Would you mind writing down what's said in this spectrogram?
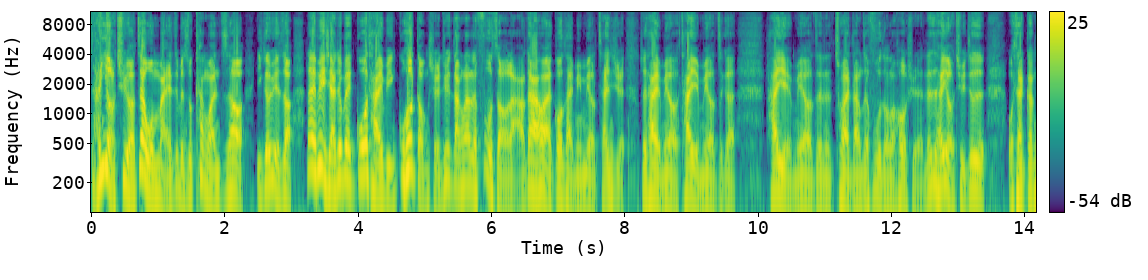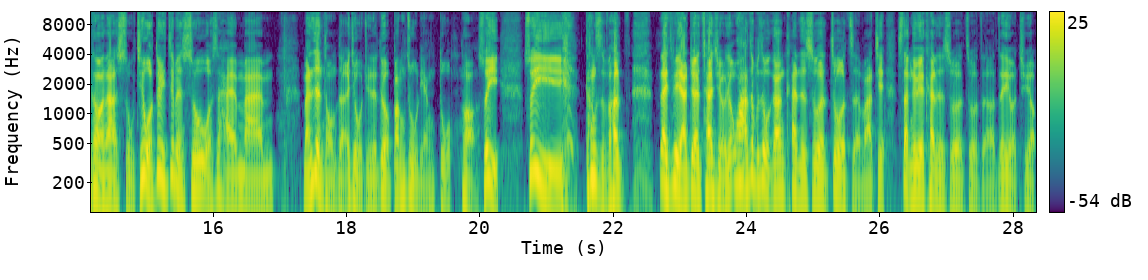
很有趣哦，在我买了这本书看完之后，一个月之后，赖佩霞就被郭台铭郭董选去当他的副手了啊！当然后来郭台铭没有参选，所以他也没有他也没有这个，他也没有真的出来当这副总统候选人。但是很有趣，就是我才刚看完他的书，其实我对这本书我是还蛮蛮认同的，而且我觉得对我帮助良多哦。所以，所以 当时吧赖佩霞居然参选，我说哇，这不是我刚刚看的书的作者吗？前上个月看的书的作者啊，真有趣哦。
